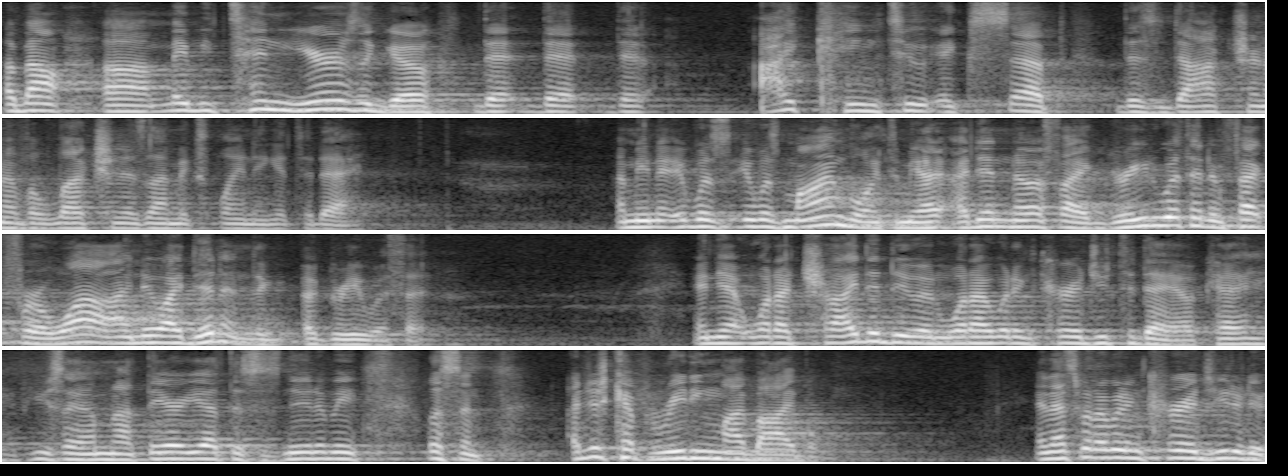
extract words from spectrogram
about uh, maybe 10 years ago that, that, that I came to accept this doctrine of election as I'm explaining it today. I mean, it was, it was mind blowing to me. I, I, didn't know if I agreed with it. In fact, for a while, I knew I didn't agree with it. And yet, what I tried to do and what I would encourage you today, okay? If you say, I'm not there yet, this is new to me, listen, I just kept reading my Bible. And that's what I would encourage you to do.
